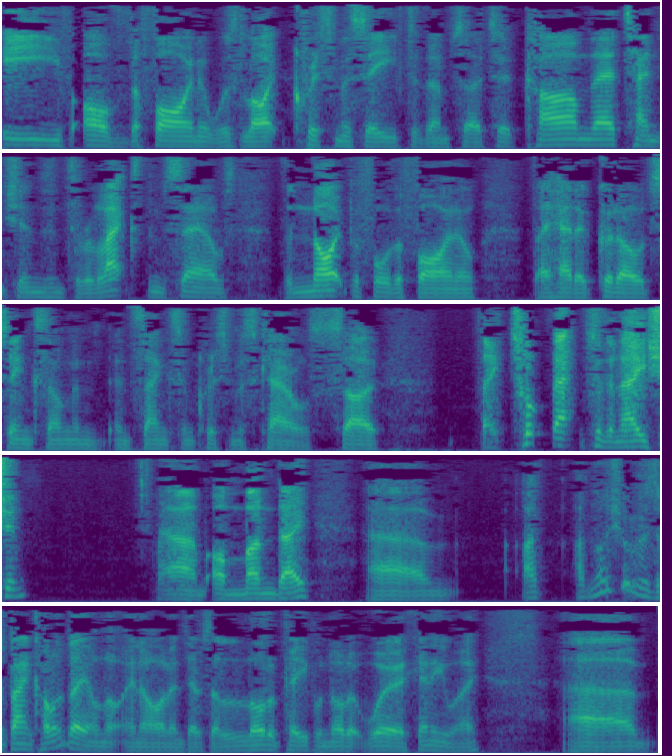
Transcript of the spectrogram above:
eve of the final was like Christmas Eve to them. So to calm their tensions and to relax themselves the night before the final, they had a good old sing song and, and sang some Christmas carols. So they took that to the nation um, on Monday. Um, I, I'm not sure if it was a bank holiday or not in Ireland. There was a lot of people not at work anyway. Um,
